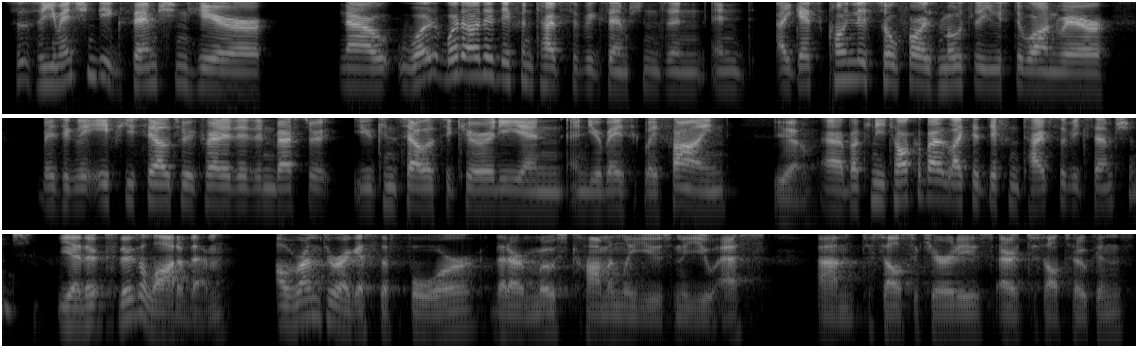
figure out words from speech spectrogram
So, so you mentioned the exemption here. Now, what what are the different types of exemptions? And and I guess CoinList so far is mostly used to one where basically if you sell to a accredited investor, you can sell a security and and you're basically fine. Yeah. Uh, but can you talk about like the different types of exemptions? Yeah, there, so there's a lot of them. I'll run through, I guess, the four that are most commonly used in the U.S. Um, to sell securities or to sell tokens.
